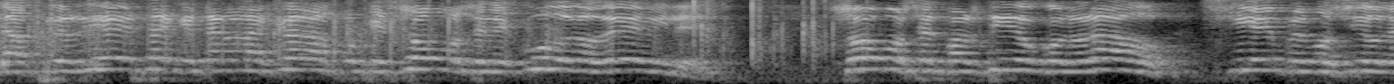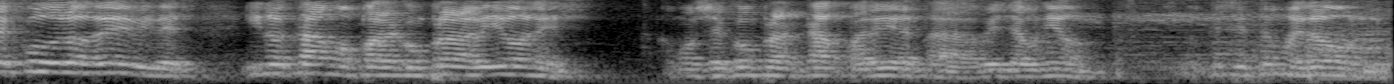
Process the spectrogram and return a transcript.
Las prioridades hay que tenerlas claras porque somos el escudo de los débiles. Somos el Partido Colorado, siempre hemos sido el escudo de los débiles y no estamos para comprar aviones como se compran acá para ir hasta Bella Unión, sino que se toma el hombre.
